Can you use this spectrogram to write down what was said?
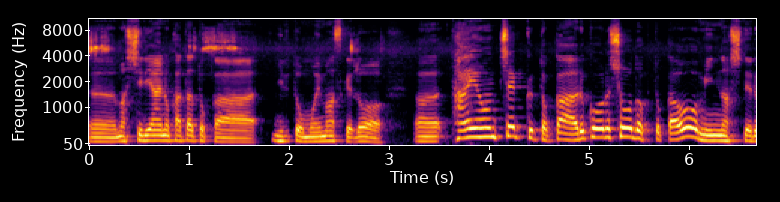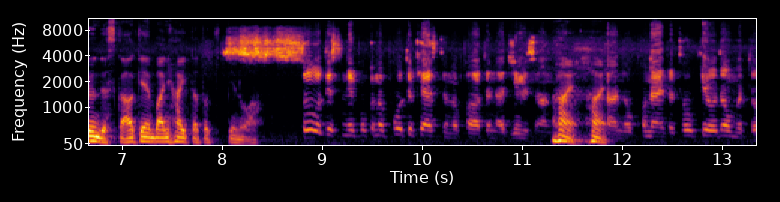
うん、まあ、知り合いの方とかいると思いますけど、体温チェックとかアルコール消毒とかをみんなしてるんですか？現場に入った時っていうのは。そうですね。僕のポッドキャストのパートナー、ジムさんが、はいはい、あの、この間東京ドームと、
